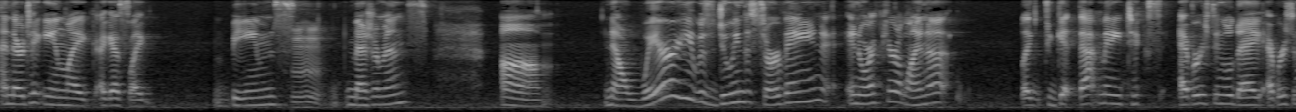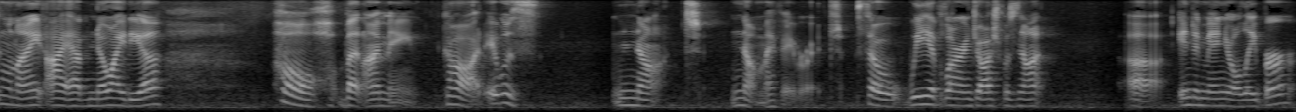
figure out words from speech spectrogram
and they're taking like I guess like beams Mm-hmm. measurements. Um, now where he was doing the surveying in North Carolina, like to get that many ticks every single day, every single night, I have no idea. Oh, but I mean, God, it was not not my favorite. So we have learned Josh was not uh, into manual labor,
